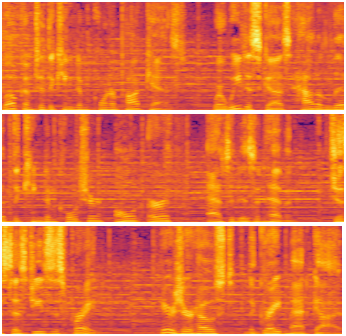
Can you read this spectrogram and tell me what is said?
Welcome to the Kingdom Corner podcast, where we discuss how to live the kingdom culture on earth as it is in heaven, just as Jesus prayed. Here's your host, the great Matt Geib.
